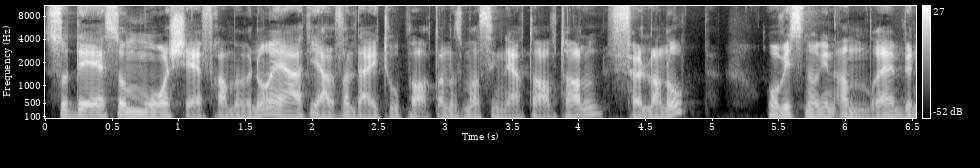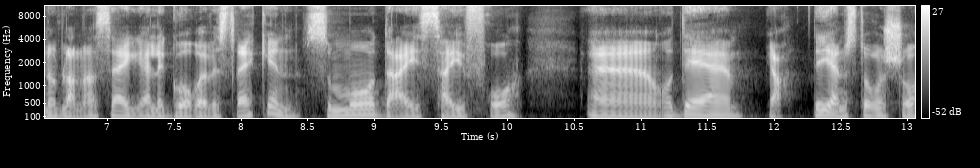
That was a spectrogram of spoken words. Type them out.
Så det som må skje framover nå, er at i alle fall de to partene som har signert avtalen, følger den opp. Og hvis noen andre begynner å blande seg eller går over streken, så må de si ifra. Eh, og det, ja, det gjenstår å se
